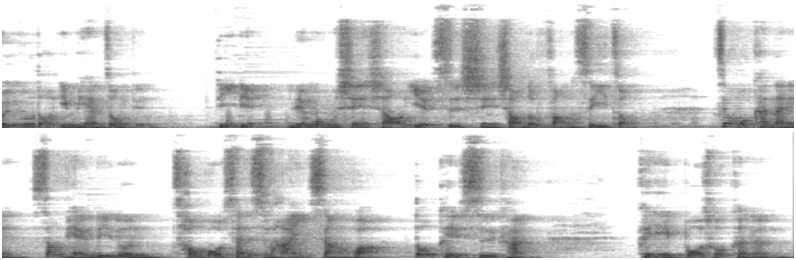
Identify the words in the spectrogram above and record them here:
回顾到音频的重点，第一点，联盟行销也是行销的方式一种。在我看来，商品的利润超过三十趴以上的话，都可以试试看，可以播出可能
